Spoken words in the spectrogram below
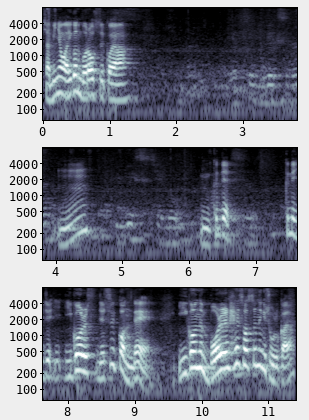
자 민영아 이건 뭐라고 쓸 거야? f 6x는 음, 6x 제곱 음 근데 근데 이제 이, 이걸 이제 쓸 건데 이거는 뭘 해서 쓰는 게 좋을까요?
